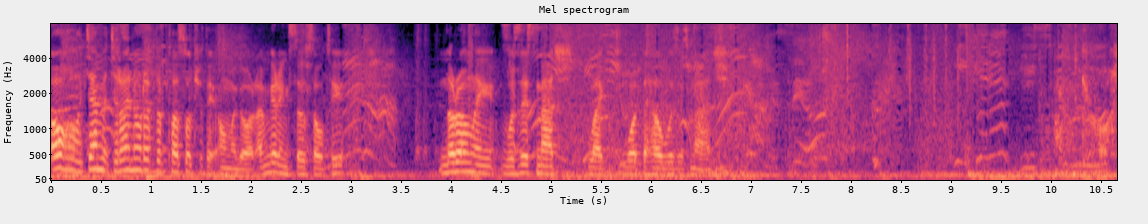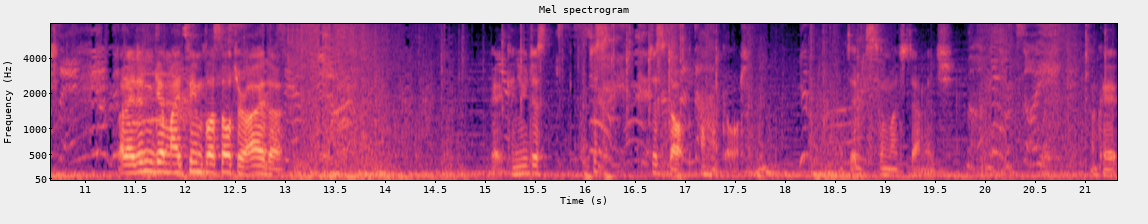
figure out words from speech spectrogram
Oh, damn it, did I not have the plus ultra thing? Oh my god, I'm getting so salty. Not only was this match, like, what the hell was this match? But I didn't get my team plus ultra either. Okay, can you just, just, just stop? Oh my god. I did so much damage. Okay,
